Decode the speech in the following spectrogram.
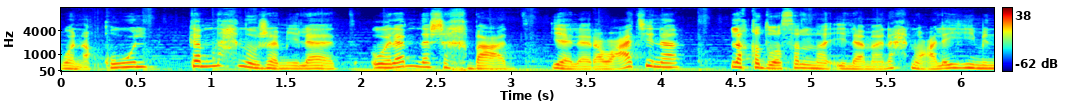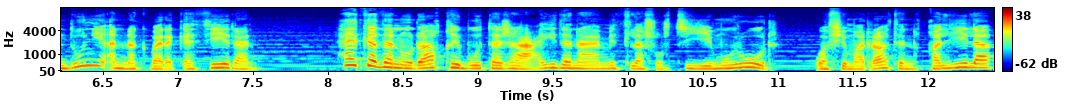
ونقول كم نحن جميلات ولم نشخ بعد. يا لروعتنا لقد وصلنا إلى ما نحن عليه من دون أن نكبر كثيرا. هكذا نراقب تجاعيدنا مثل شرطي مرور وفي مرات قليلة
